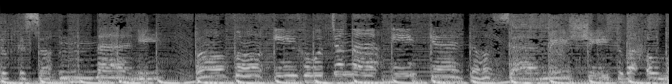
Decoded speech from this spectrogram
とかそんなに多い方じゃないけど。寂しいとは思う。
